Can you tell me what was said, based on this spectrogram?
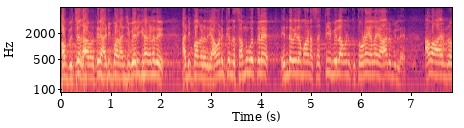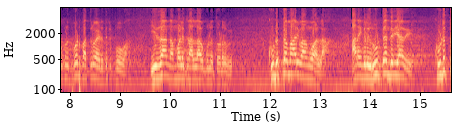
அவன் பிச்சை பிச்சைக்காரன் அடிப்பான். அஞ்சு பேர் இருக்கிறாங்கன்னது அடிப்பாங்க தெரியும். அவனுக்கு இந்த சமூகத்துல எந்த விதமான சக்தியும் இல்லை. அவனுக்கு துணையெல்லாம் யாரும் இல்லை. அவன் ஆயிரம் ரூபாய் கொடுத்து போட்டு பத்து ரூபாய் எடுத்துட்டு போவான். இதுதான் நம்மளுக்கு அல்லாவுக்குள்ள தொடர்பு. கொடுத்த மாதிரி வாங்குவான்லாம் ஆனா எங்களுக்கு ரூட் தான் தெரியாது. கொடுத்த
